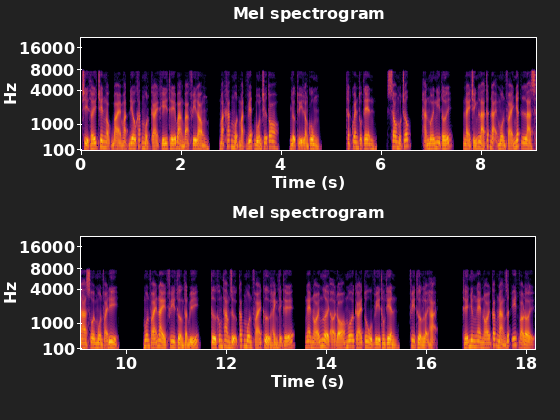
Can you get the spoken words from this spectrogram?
Chỉ thấy trên ngọc bài mặt điêu khắc một cái khí thế bàng bạc phi long, mặt khắc một mặt viết bốn chữ to, nhược thủy long cung. Thật quen thuộc tên, sau một chốc, hắn mới nghĩ tới, này chính là thất đại môn phái nhất là xa xôi môn phái đi. Môn phái này phi thường thần bí, từ không tham dự các môn phái cử hành thịnh thế, nghe nói người ở đó mỗi cái tu vi thông thiên, phi thường lợi hại. Thế nhưng nghe nói các nàng rất ít vào đời,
